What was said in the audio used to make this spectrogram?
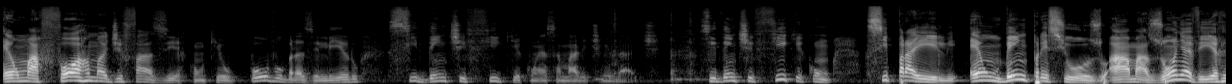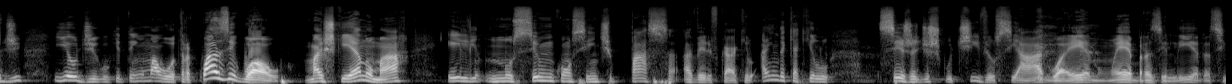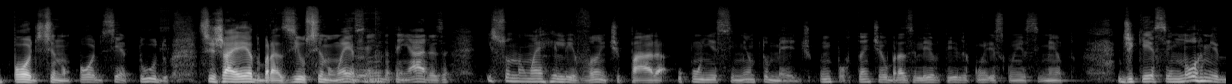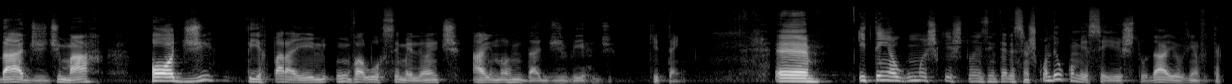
É uma forma de fazer com que o povo brasileiro se identifique com essa maritimidade. Se identifique com. Se para ele é um bem precioso a Amazônia Verde, e eu digo que tem uma outra quase igual, mas que é no mar, ele no seu inconsciente passa a verificar aquilo. Ainda que aquilo seja discutível se a água é, não é brasileira, se pode, se não pode, se é tudo, se já é do Brasil, se não é, se ainda tem áreas. Isso não é relevante para o conhecimento médio. O importante é o brasileiro ter esse conhecimento de que essa enormidade de mar pode ter para ele um valor semelhante à enormidade de verde que tem. É, e tem algumas questões interessantes. Quando eu comecei a estudar, eu vim até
